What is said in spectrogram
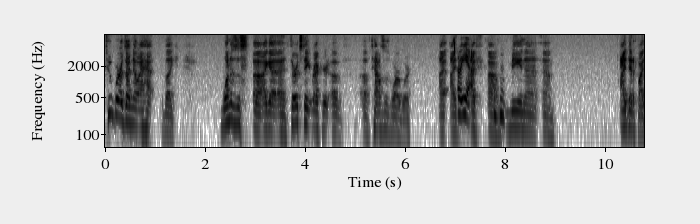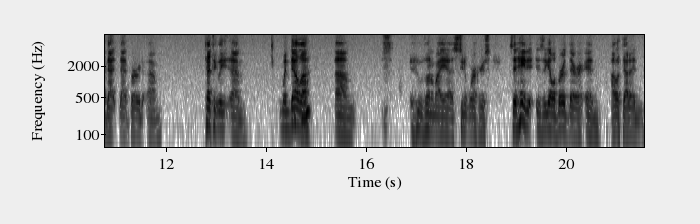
two birds. I know I had like one is this. Uh, I got a third state record of of Townsend's warbler. I, I oh yeah. I've, um, me and uh, um, identified that that bird. Um, technically, um, Wendella, mm-hmm. um, who was one of my uh, student workers, said, "Hey, is a yellow bird there?" And I looked at it and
